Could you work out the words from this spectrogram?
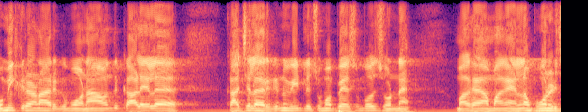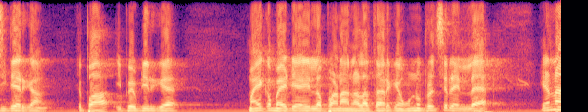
ஒமிக்ரானா இருக்குமோ? நான் வந்து காலையில காய்ச்சலா இருக்குன்னு வீட்டில் சும்மா பேசும்போது சொன்னேன். மகன் மகன் எல்லாம் ஃபோன் அடிச்சுக்கிட்டே இருக்காங்க. எப்பா இப்போ எப்படி இருக்க? மயக்கமாயிட்டியா? இல்லைப்பா நான் நல்லா தான் இருக்கேன். ஒன்றும் பிரச்சனை இல்லை. ஏன்னா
